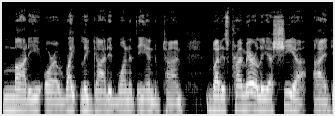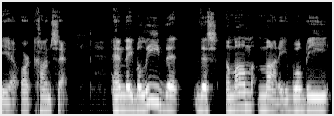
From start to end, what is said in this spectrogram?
Mahdi or a rightly guided one at the end of time, but it's primarily a Shia idea or concept. And they believe that this Imam Mahdi will be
